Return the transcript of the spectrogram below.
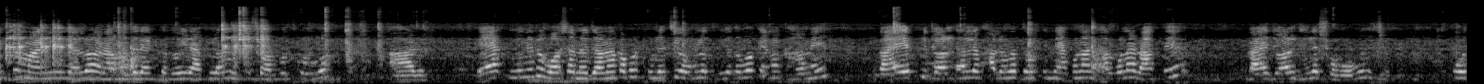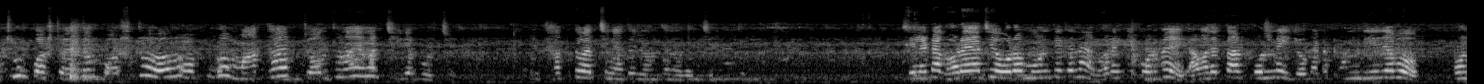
একটা মা নিয়ে গেল, আর আমাদের একটা দই রাখলাম, একটু শরবত করব। আর এক মিনিটও বসানো জামা কাপড় খুলেছি, ওগুলো ধুয়ে দেবো, কেন ঘামে? গায়ে একটু জল ঢাললে ভালো হতো, কিন্তু এখন আর ঢালবো না, রাতে গায়ে জল ঢেলে শোবো, বুঝেছ? প্রচুর কষ্ট এত কষ্ট, পুরো মাথার যন্ত্রণায় আমার ছিঁড়ে পড়ছে। থাকতে পারছি না, এত যন্ত্রণা করছে। ছেলেটা ঘরে আছে, ওরও মন থেকে না, ঘরে কি করবে? আমাদের তো আর ফোন নেই, যে ওকে একটা ফোন দিয়ে যাব, ফোন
